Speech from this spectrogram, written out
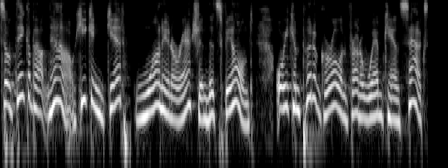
So think about now, he can get one interaction that's filmed, or he can put a girl in front of webcam sex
